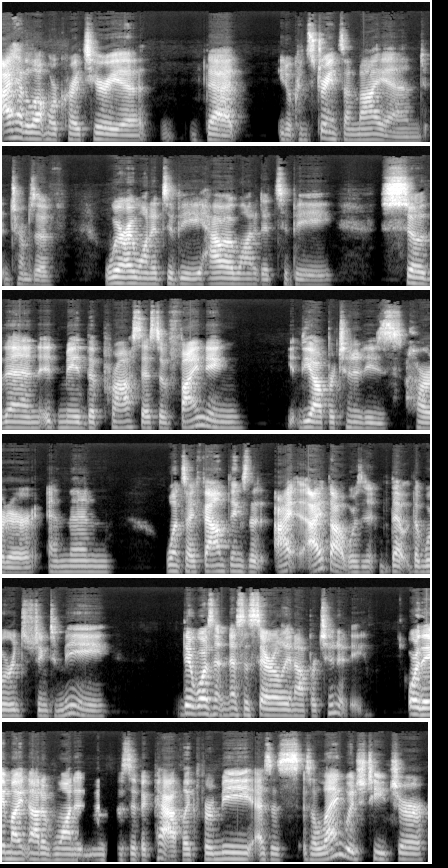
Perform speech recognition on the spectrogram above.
I had a lot more criteria that, you know, constraints on my end in terms of where I wanted to be, how I wanted it to be. So then it made the process of finding the opportunities harder. And then once I found things that I, I thought was that, that were interesting to me, there wasn't necessarily an opportunity or they might not have wanted a specific path. Like for me as a, as a language teacher,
